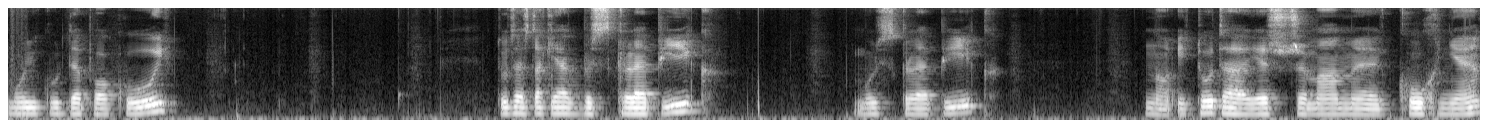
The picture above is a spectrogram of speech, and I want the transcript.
Mój kurde pokój. Tutaj jest taki jakby sklepik. Mój sklepik. No i tutaj jeszcze mamy kuchnię.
